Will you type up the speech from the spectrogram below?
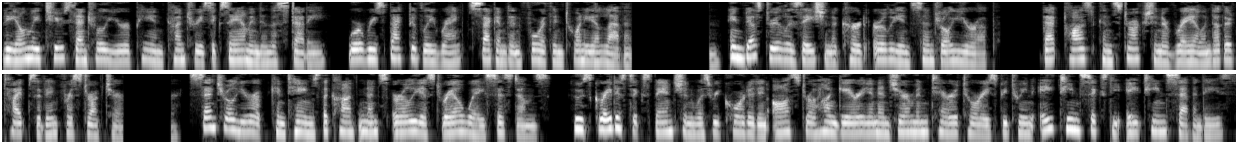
the only two Central European countries examined in the study, were respectively ranked second and fourth in 2011. Industrialization occurred early in Central Europe, that caused construction of rail and other types of infrastructure. Central Europe contains the continent's earliest railway systems, whose greatest expansion was recorded in Austro-Hungarian and German territories between 1860-1870s.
